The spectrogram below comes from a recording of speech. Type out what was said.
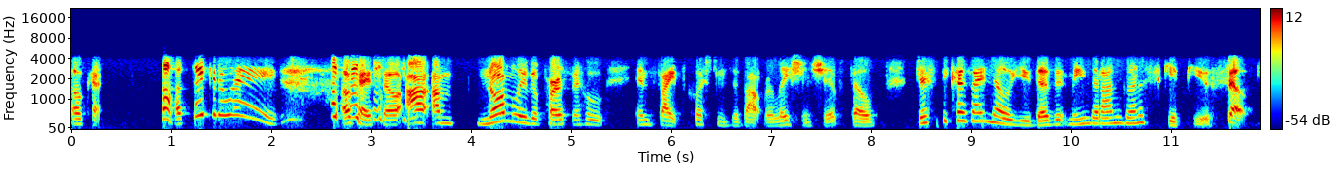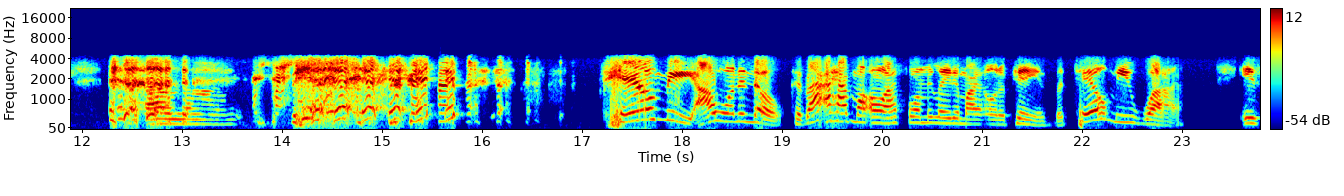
Okay. Take it away. Okay, so I, I'm normally the person who incites questions about relationships. So just because I know you doesn't mean that I'm going to skip you. So. Um, tell me, I want to know because I, I have my own. I formulated my own opinions, but tell me why it's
